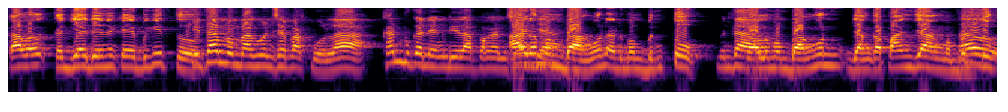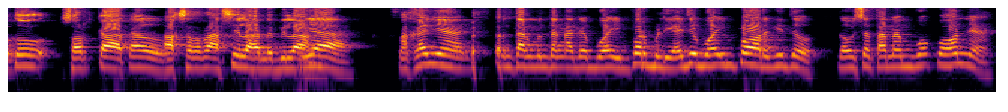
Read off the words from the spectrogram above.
Kalau kejadiannya kayak begitu. Kita membangun sepak bola, kan bukan yang di lapangan ada saja. Ada membangun, ada membentuk. Bentar. Kalau membangun jangka panjang, membentuk Tahu. tuh shortcut, Tahu. akselerasi lah Anda bilang. Iya. Makanya mentang-mentang ada buah impor beli aja buah impor gitu, nggak usah tanam buah pohonnya.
